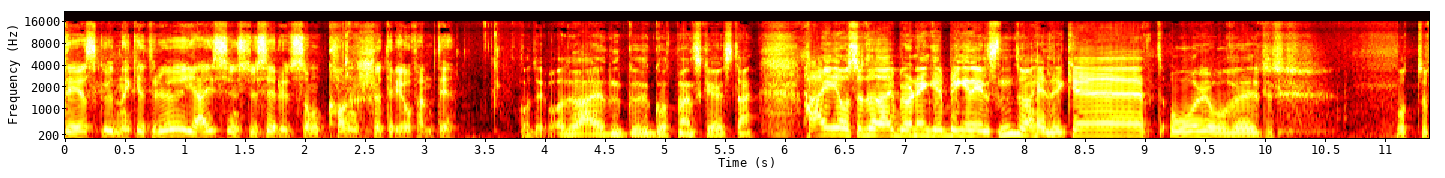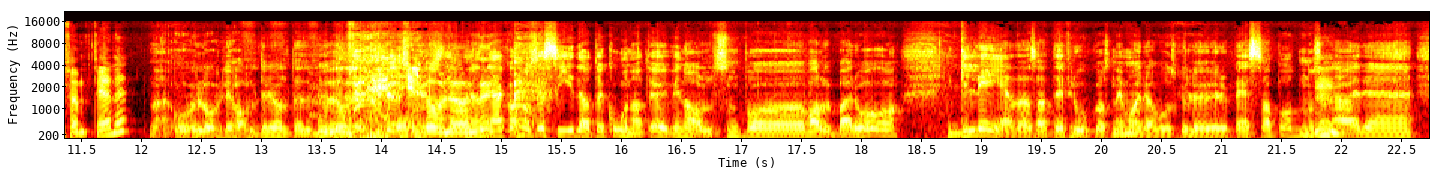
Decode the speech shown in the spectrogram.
Det skulle en ikke tro. Jeg syns du ser ut som kanskje 53. Og du, og du er et godt menneske, Øystein. Hei også til deg, Bjørn Inge Binge Nilsen. Du er heller ikke et år over 58, eller? Nei, over lovlig alder, holdt jeg på. Men jeg kan også si det at kona til Øyvind Ahlsen på Valberg òg gleda seg til frokosten i morgen hvor hun skulle høre på SA-podden. Så Mm. det, er, eh,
